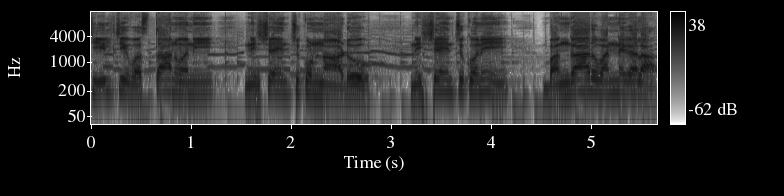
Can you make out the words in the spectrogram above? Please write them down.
చీల్చి వస్తాను అని నిశ్చయించుకున్నాడు. నిశ్చయించుకొని బంగారు వన్నెగల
